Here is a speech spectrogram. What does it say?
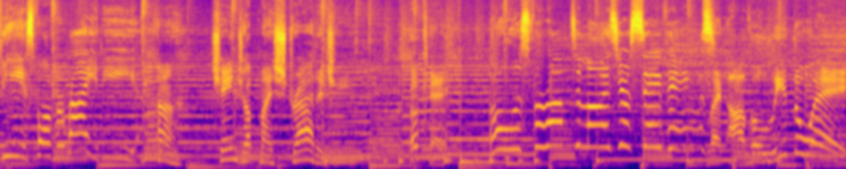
V is for variety. Huh. Change up my strategy. Okay. O is for optimize your savings. Let Avo lead the way.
